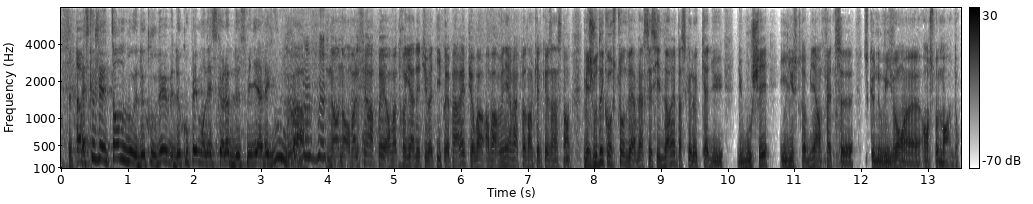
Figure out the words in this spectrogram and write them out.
C'est top. Est-ce que j'ai le temps de, couper, de couper mon escalope de ce midi avec vous ou pas Non, non, on va le faire après. On va te regarder, tu vas t'y préparer, puis on va, on va revenir vers toi dans quelques instants. Mais je voudrais qu'on se tourne vers, vers Cécile Doré, parce que le cas du, du boucher illustre bien en fait ce, ce que nous vivons euh, en ce moment. Donc,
